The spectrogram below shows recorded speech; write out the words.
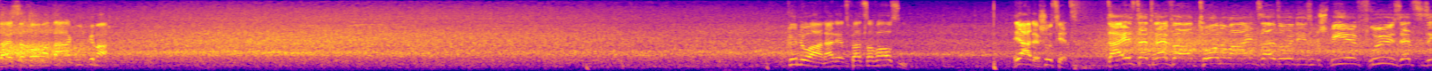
Da ist der er Torwart da, er gut gemacht. Gündogan hat jetzt Platz auf Außen. Ja, der Schuss jetzt. Da ist der Treffer, Tor Nummer 1 also in diesem Spiel. Früh setzen sie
